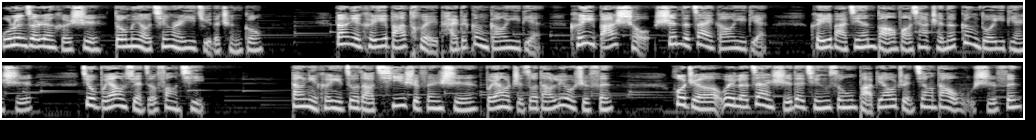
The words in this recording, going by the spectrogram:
无论做任何事，都没有轻而易举的成功。当你可以把腿抬得更高一点。可以把手伸得再高一点，可以把肩膀往下沉得更多一点时，就不要选择放弃。当你可以做到七十分时，不要只做到六十分，或者为了暂时的轻松，把标准降到五十分，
